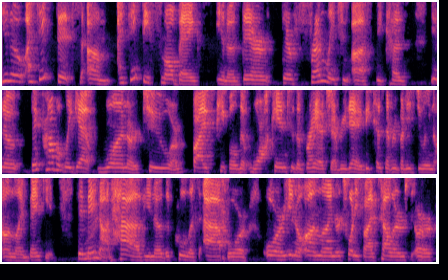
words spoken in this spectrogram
you know i think that um, i think these small banks you know they're they're friendly to us because you know they probably get one or two or five people that walk into the branch every day because everybody's doing online banking. They may not have you know the coolest app or or you know online or 25 tellers or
